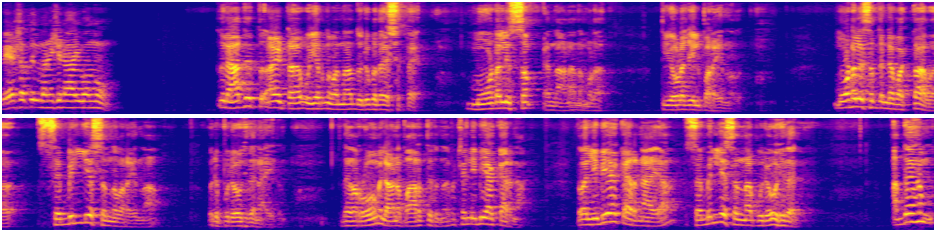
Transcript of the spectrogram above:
വേഷത്തിൽ മനുഷ്യനായി വന്നു. ഇതിൽ ആദ്യമായിട്ട് ഉയർന്നു വന്ന ദുരുപദേശത്തെ മോഡലിസം എന്നാണ് നമ്മൾ തിയോളജിയിൽ പറയുന്നത്. മോഡലിസത്തിന്റെ വക്താവ് സെബില്യസ് എന്ന് പറയുന്ന ഒരു പുരോഹിതനായിരുന്നു. അദ്ദേഹം റോമിലാണ് പാർത്തിരുന്നത് പക്ഷെ ലിബിയാക്കാരനാണ്. അഥവാ ലിബിയാക്കാരനായ സെബില്യസ് എന്ന പുരോഹിതൻ അദ്ദേഹം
